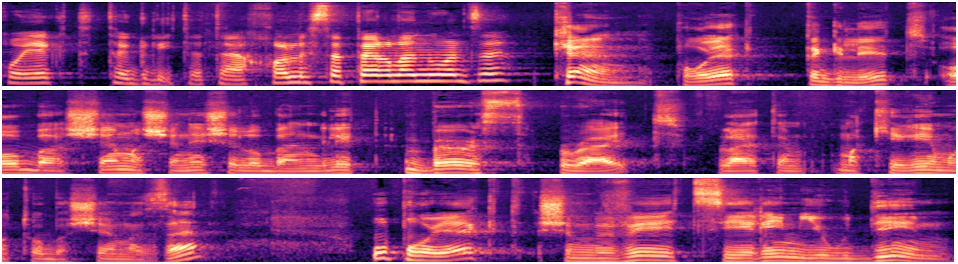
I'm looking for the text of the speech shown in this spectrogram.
פרויקט תגלית? אתה יכול לספר לנו על זה? כן, פרויקט תגלית, או בשם השני שלו באנגלית birthright, אולי אתם מכירים אותו בשם הזה, הוא פרויקט שמביא צעירים יהודים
